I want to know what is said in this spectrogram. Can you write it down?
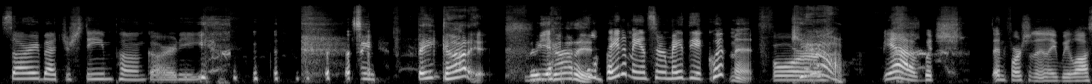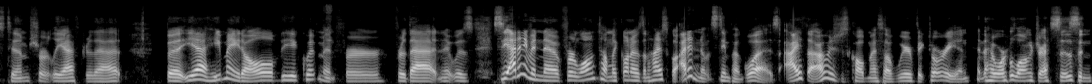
"Sorry about your steampunk, Artie." See, they got it. They Yeah. got it. well, Datamancer made the equipment for Yeah. yeah, which unfortunately we lost him shortly after that. But yeah, he made all of the equipment for for that, and it was. See, I didn't even know for a long time. Like when I was in high school, I didn't know what steampunk was. I thought I was just called myself weird Victorian, and I wore long dresses and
